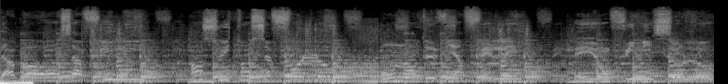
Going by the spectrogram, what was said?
D'abord on s'affilie, ensuite on se follow, on en devient fêlé et on finit solo.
